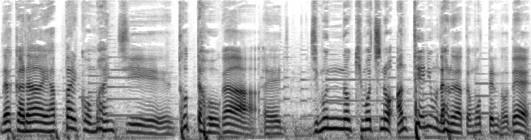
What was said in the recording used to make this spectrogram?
だから、やっぱりこう、毎日、撮った方が、えー、自分の気持ちの安定にもなるなと思ってるので、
